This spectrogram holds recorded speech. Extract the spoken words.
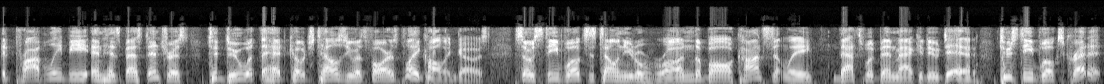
it'd probably be in his best interest to do what the head coach tells you as far as play calling goes. So Steve Wilks is telling you to run the ball constantly. That's what Ben McAdoo did. To Steve Wilks' credit,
